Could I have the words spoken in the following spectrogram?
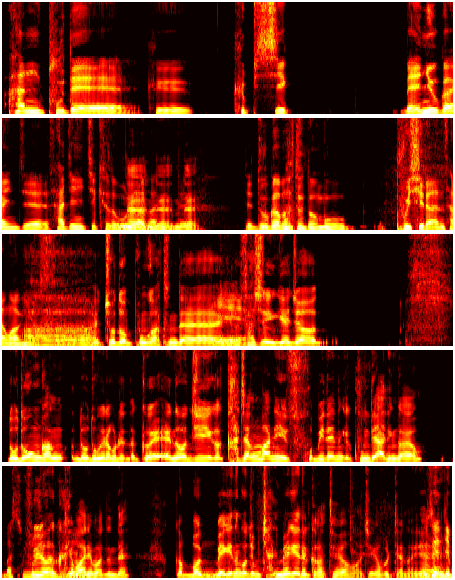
한 부대에 그 급식 메뉴가 이제 사진이 찍혀서 올라갔는데 네, 네. 이제 누가 봐도 너무 부실한 상황이었어요. 아, 저도 본 것 같은데 예. 사실 이게 저 노동 강 노동이라고 그랬나 그 에너지가 가장 많이 소비되는 게 군대 아닌가요? 맞습니다. 훈련을 그렇게 네. 음. 많이 받는데 그러니까 뭐 먹이는 거 좀잘 먹여야 될 것 같아요. 제가 볼 때는 예. 요새 이제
